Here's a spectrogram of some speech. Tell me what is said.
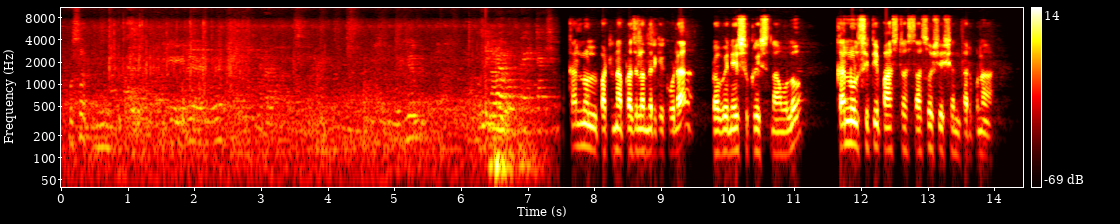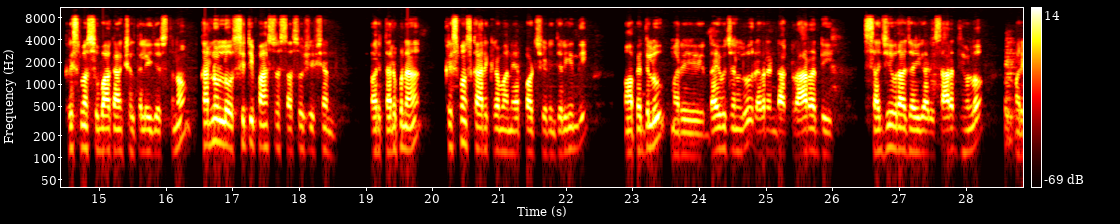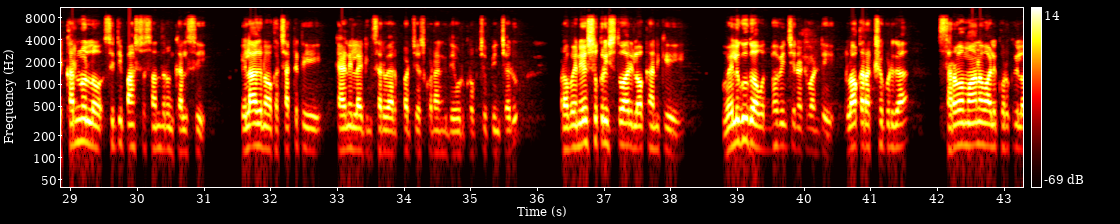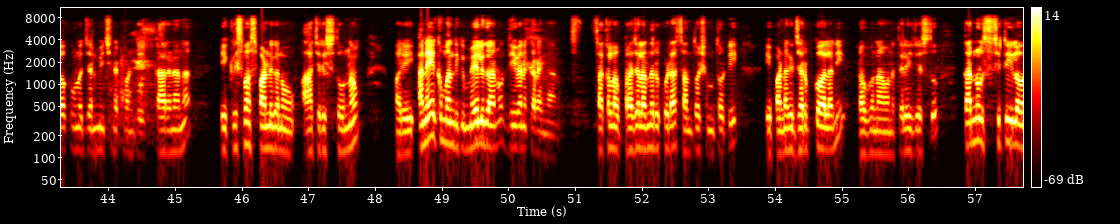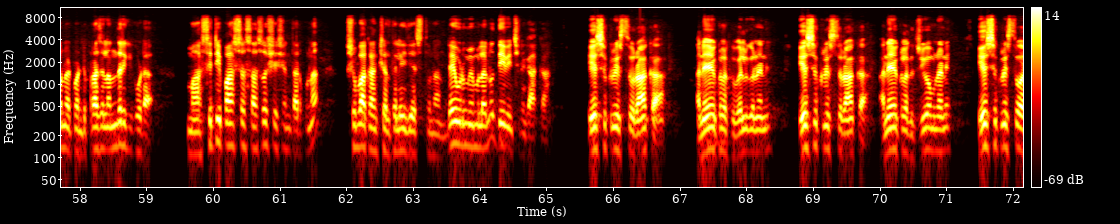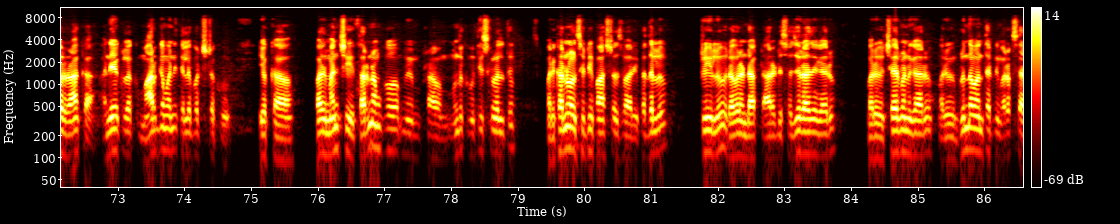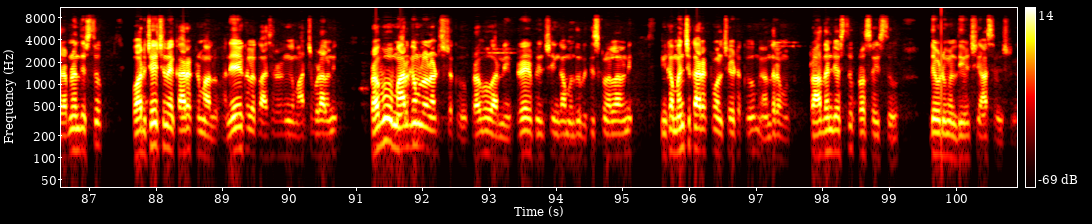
సిసి కర్నూలు పట్టణ ప్రజలందరికీ కూడా ప్రభు నేసుక్రీస్తునాములో కర్నూలు సిటీ పాస్టర్స్ అసోసియేషన్ తరపున క్రిస్మస్ శుభాకాంక్షలు తెలియజేస్తున్నాం. కర్నూలులో సిటీ పాస్టర్స్ అసోసియేషన్ వారి తరపున క్రిస్మస్ కార్యక్రమాన్ని ఏర్పాటు చేయడం జరిగింది. మా పెద్దలు మరి దైవజనులు రెవరెండ్ డాక్టర్ ఆర్ఆర్డి సజీవరాజయ్య గారి సారథ్యంలో మరి కర్నూలులో సిటీ పాస్టర్స్ అందరం కలిసి ఇలాగన ఒక చక్కటి క్యాండిల్ లైటింగ్ సర్వే ఏర్పాటు చేసుకోవడానికి దేవుడు కృప చూపించాడు. ప్రభు అయిన యేసుక్రీస్తు వారి లోకానికి వెలుగుగా ఉద్భవించినటువంటి లోకరక్షకుడిగా సర్వమానవాళి కొరకు ఈ లోకంలో జన్మించినటువంటి కారణాన ఈ క్రిస్మస్ పండుగను ఆచరిస్తూ ఉన్నాం. మరి అనేక మందికి మేలుగాను దీవెనకరంగాను. సకల ప్రజలందరూ కూడా సంతోషంతో ఈ పండుగ జరుపుకోవాలని ప్రభునామన తెలియజేస్తూ కర్నూలు సిటీలో ఉన్నటువంటి ప్రజలందరికీ కూడా మా సిటీ పాస్టర్స్ అసోసియేషన్ తరఫున శుభాకాంక్షలు తెలియజేస్తున్నాను. దేవుడు మిమ్మలను దీవించిన గాక యేసుక్రీస్తు రాక అనేకులకు వెలుగునని యేసుక్రీస్తు రాక అనేకులకు జీవమునని యేసుక్రీస్తు వారు రాక అనేకులకు మార్గమని తెలియపరచుటకు ఈ యొక్క మంచి తరుణంకు మేము ముందుకు తీసుకువెళ్తూ మరి కర్నూలు సిటీ పాస్టర్స్ వారి పెద్దలు ప్రియులు రెవరెండ్ డాక్టర్ ఆర్డి సజ్జరాజ గారు మరియు చైర్మన్ గారు మరియు బృందం అంతటిని మరొకసారి అభినందిస్తూ వారు చేసిన కార్యక్రమాలు అనేకులకు ఆశీర్వాదంగా మార్చబడాలని ప్రభు మార్గంలో నడుచుటకు ప్రభు వారిని ప్రేరేపించి ఇంకా ముందుకు తీసుకుని వెళ్ళాలని ఇంకా మంచి కార్యక్రమాలు చేయుటకు మేమందరం ప్రార్థన చేస్తూ ప్రోత్సహిస్తూ దేవుడు మిమ్మల్ని దీవించి ఆశ్రయించుగా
